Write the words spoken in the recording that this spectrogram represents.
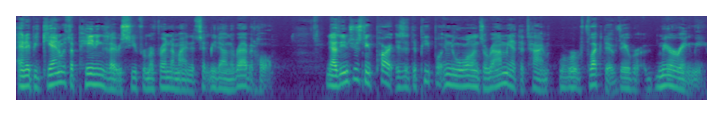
And it began with a painting that I received from a friend of mine that sent me down the rabbit hole. Now, the interesting part is that the people in New Orleans around me at the time were reflective. They were mirroring me.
